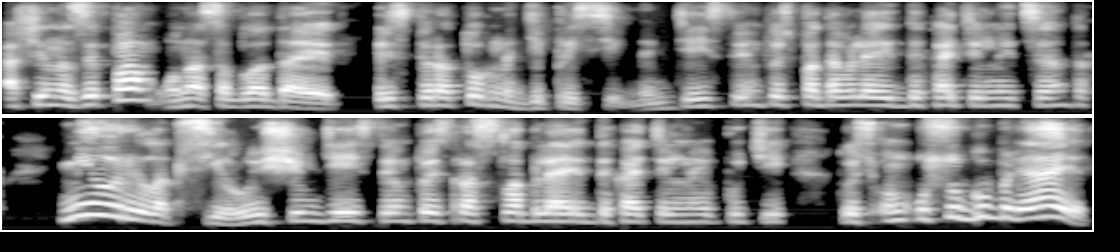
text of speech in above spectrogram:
Афинозепам у нас обладает респираторно-депрессивным действием, то есть подавляет дыхательный центр, миорелаксирующим действием, то есть расслабляет дыхательные пути, то есть он усугубляет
